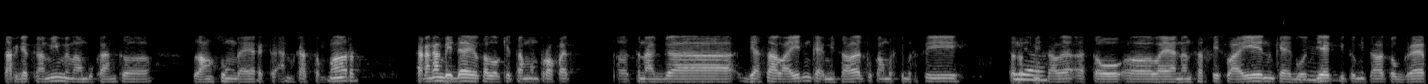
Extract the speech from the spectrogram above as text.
target kami memang bukan ke langsung direct ke end customer. Karena kan beda ya kalau kita memprovide uh, tenaga jasa lain kayak misalnya tukang bersih-bersih terus yeah. misalnya atau uh, layanan service lain kayak hmm. Gojek hmm. gitu misalnya atau Grab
